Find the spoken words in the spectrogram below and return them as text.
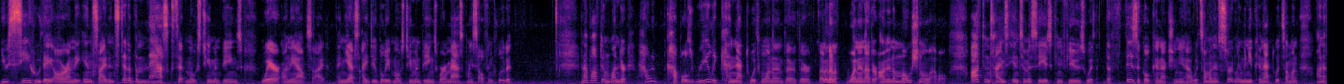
you see who they are on the inside instead of the masks that most human beings wear on the outside. And yes, I do believe most human beings wear a mask, myself included. And I've often wondered how do couples really connect with one another, one another on an emotional level? Oftentimes, intimacy is confused with the physical connection you have with someone, and certainly when you connect with someone on a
